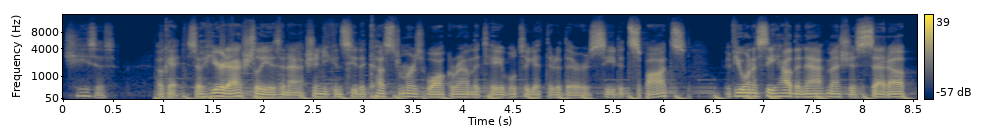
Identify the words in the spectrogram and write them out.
Jesus. Okay, so here it actually is in action. You can see the customers walk around the table to get to their seated spots. If you want to see how the nav mesh is set up,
